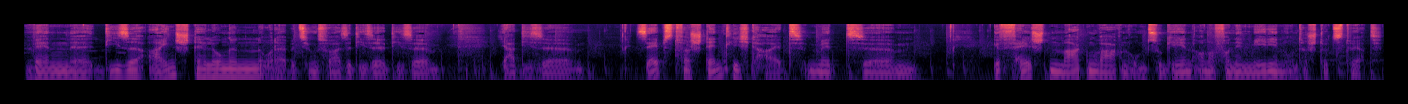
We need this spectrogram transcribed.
wenn äh, diese Einstellungen oder beziehungsweise diese, diese, ja, diese Selbstverständlichkeit mit ähm, gefälschten Markenwaren umzugehen, auch noch von den Medien unterstützt wird.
